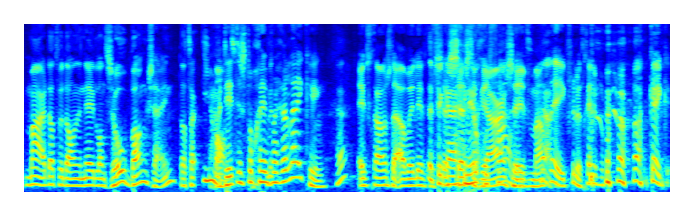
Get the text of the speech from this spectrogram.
maar dat we dan in Nederland zo bang zijn dat er iemand... Maar dit is toch geen vergelijking? Heeft trouwens de ik eigenlijk 60 een heel goed jaar, verhaal 7 dit. maanden? Ja. Nee, ik vind het geen... Kijk,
